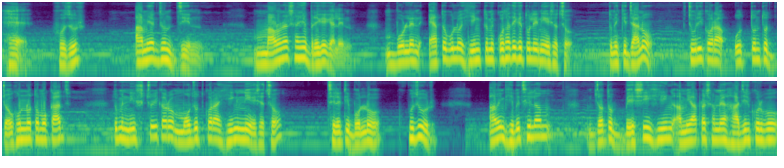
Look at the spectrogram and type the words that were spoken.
হ্যাঁ হুজুর, আমি একজন জিন। মাওলানা সাহেব রেগে গেলেন। বললেন, এতগুলো হিং তুমি কোথা থেকে তুলে নিয়ে এসেছ? তুমি কি জানো, চুরি করা অত্যন্ত জঘন্যতম কাজ? তুমি নিশ্চয়ই কারও মজুত করা হিং নিয়ে এসেছ? ছেলেটি বলল, হুজুর, আমি ভেবেছিলাম, যত বেশি হিং আমি আপনার সামনে হাজির করব,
